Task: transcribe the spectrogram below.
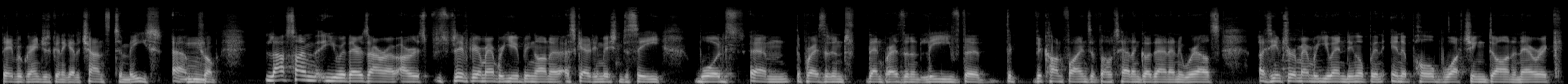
David Granger is going to get a chance to meet um, Trump. Last time that you were there, Zara, I specifically remember you being on a, a scouting mission to see would um, the president, then president, leave the, the, the confines of the hotel and go down anywhere else. I seem to remember you ending up in, in a pub watching Don and Eric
